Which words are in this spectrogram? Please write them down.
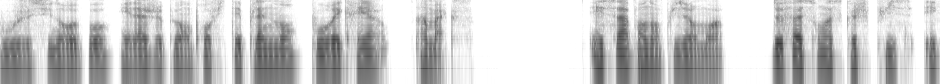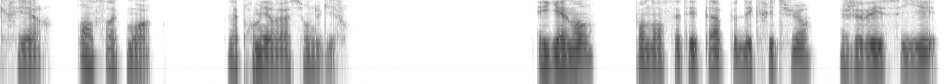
où je suis de repos, et là je peux en profiter pleinement pour écrire un max. Et ça pendant plusieurs mois de façon à ce que je puisse écrire en cinq mois la première version du livre. Également, pendant cette étape d'écriture, je vais essayer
